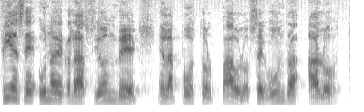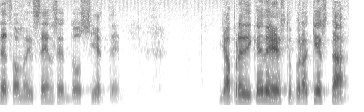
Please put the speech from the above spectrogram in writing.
Fíjense una declaración del el apóstol Pablo, segunda a los tesalonicenses 2.7. Ya prediqué de esto, pero aquí está.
